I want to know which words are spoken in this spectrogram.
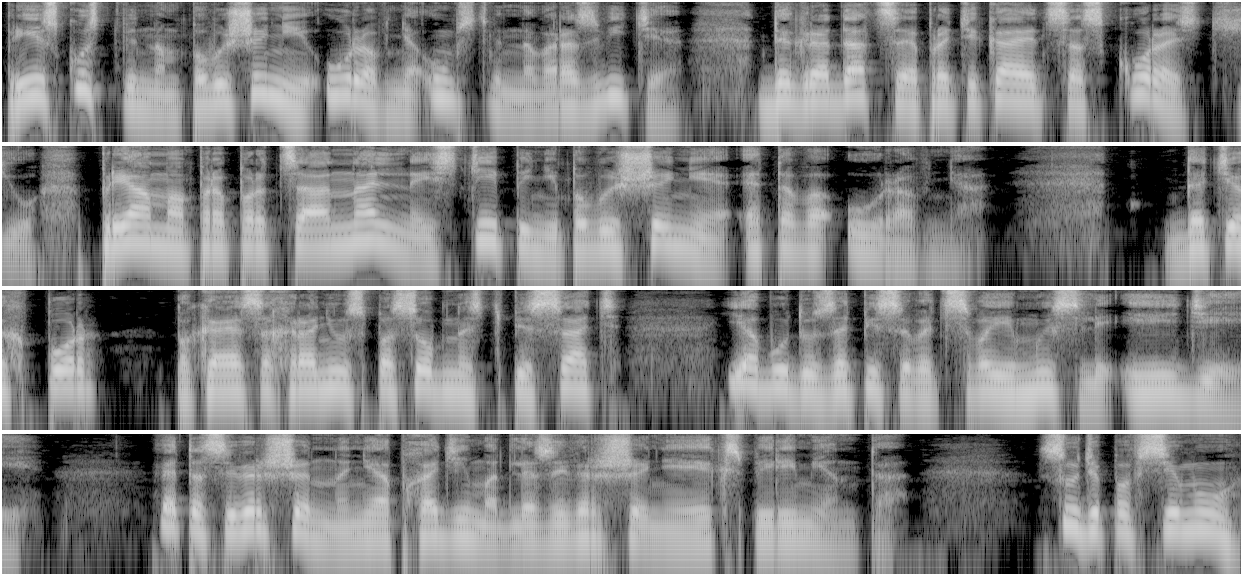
при искусственном повышении уровня умственного развития деградация протекает со скоростью прямо пропорциональной степени повышения этого уровня. До тех пор, пока я сохраню способность писать, я буду записывать свои мысли и идеи. Это совершенно необходимо для завершения эксперимента. Судя по всему,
